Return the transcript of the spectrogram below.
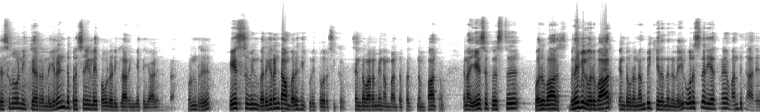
தெசலோனிக்கர் அந்த இரண்டு பிரச்சனைகளை பவுல் அடிகளார் இங்கே கையாளுகின்றார். ஒன்று இயேசுவின் வரு இரண்டாம் வருகை குறித்த ஒரு சிக்கல். சென்ற வாரமே நம்ம அந்த பத்தி நம்ம பார்த்தோம். ஏன்னா இயேசு கிறிஸ்து வருவார் விரைவில் வருவார் என்ற ஒரு நம்பிக்கை இருந்த நிலையில் ஒரு சிலர் ஏற்கனவே வந்துட்டாரு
